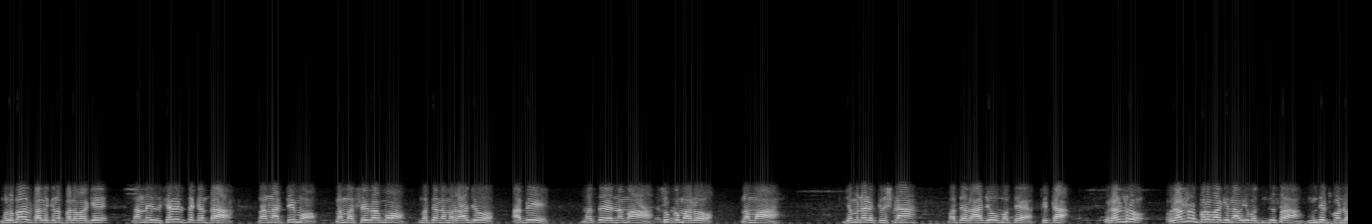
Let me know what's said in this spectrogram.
ಮುಳಬಾಗಿಲು ತಾಲೂಕಿನ ಪರವಾಗಿ ನನ್ನ ಇಲ್ಲಿ ಸೇರಿರ್ತಕ್ಕಂಥ ನನ್ನ ಟೀಮು, ನಮ್ಮ ಶ್ರೀರಾಮು, ಮತ್ತು ನಮ್ಮ ರಾಜು, ಅಭಿ, ಮತ್ತು ನಮ್ಮ ಶಿವಕುಮಾರು, ನಮ್ಮ ಜಮನಹಳ್ಳಿ ಕೃಷ್ಣ, ಮತ್ತು ರಾಜು, ಮತ್ತು ಕಿಟ್ಟ ಇವರೆಲ್ಲರೂ ಇವರೆಲ್ಲರ ಪರವಾಗಿ ನಾವು ಇವತ್ತಿನ ದಿವಸ ಮುಂದಿಟ್ಕೊಂಡು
